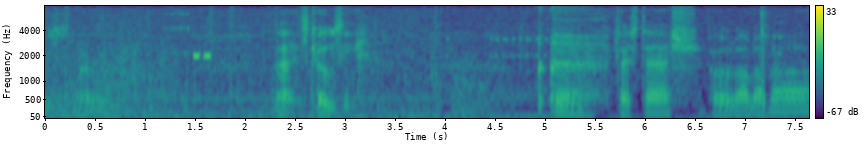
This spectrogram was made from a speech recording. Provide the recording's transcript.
This is my room. Nice, cozy. Play stash, blah blah blah blah.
